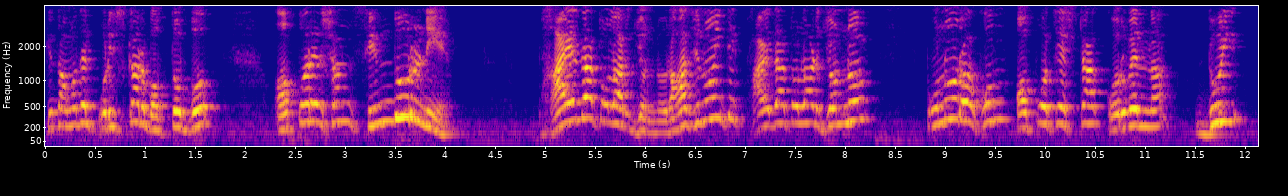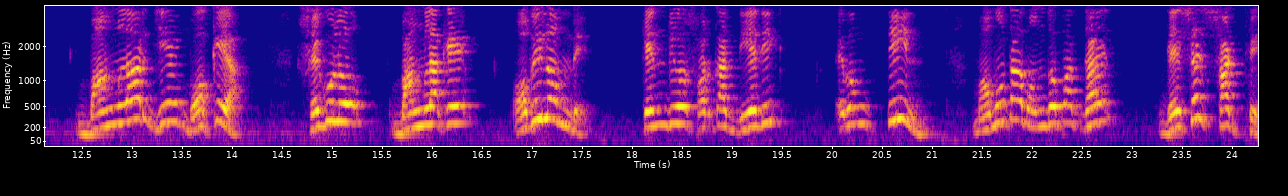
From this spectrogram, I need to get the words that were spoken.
কিন্তু আমাদের পরিষ্কার বক্তব্য, অপারেশন সিন্দুর নিয়ে ফায়দা তোলার জন্য, রাজনৈতিক ফায়দা তোলার জন্য কোনো রকম অপচেষ্টা করবেন না। দুই, বাংলার যে বকেয়া, সেগুলো বাংলাকে অবিলম্বে কেন্দ্রীয় সরকার দিয়ে দিক। এবং তিন মমতা বন্দ্যোপাধ্যায় দেশের স্বার্থে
